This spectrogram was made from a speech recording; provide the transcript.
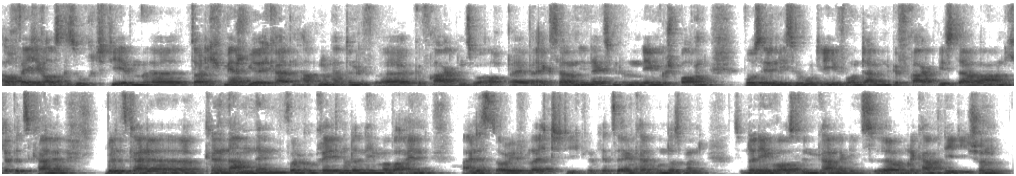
auch welche rausgesucht, die eben äh, deutlich mehr Schwierigkeiten hatten und hat dann gef äh, gefragt und so auch bei, bei Excel und Index mit Unternehmen gesprochen, wo es eben nicht so gut lief und dann gefragt, wie es da war. Und ich habe jetzt keine, will jetzt keine, äh, keine Namen nennen von konkreten Unternehmen, aber ein, eine Story vielleicht, die ich glaube ich erzählen kann, um dass man das Unternehmen rausfinden kann. Da ging es äh, um eine Company, die schon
